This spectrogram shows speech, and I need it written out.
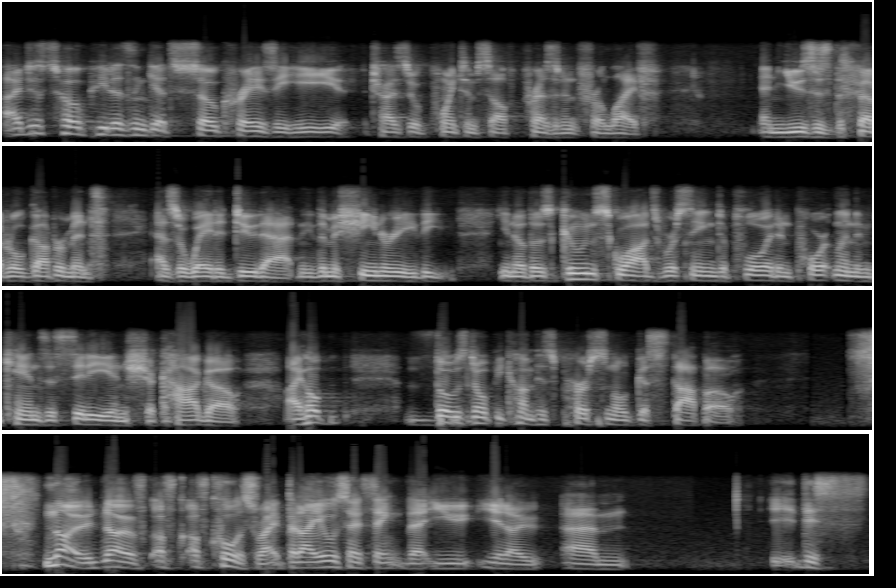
I just hope he doesn't get so crazy he tries to appoint himself president for life and uses the federal government as a way to do that. The, machinery, the you know those goon squads we're seeing deployed in Portland and Kansas City and Chicago. I hope those don't become his personal Gestapo. No, no, of, of, of course, right. But I also think that you you know um, this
